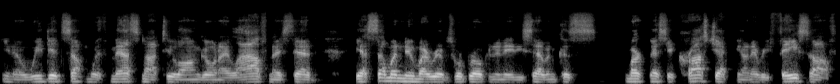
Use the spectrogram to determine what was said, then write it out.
you know, we did something with mess not too long ago, and I laughed and I said, "Yeah, someone knew my ribs were broken in '87 because Mark Messier cross-checked me on every face-off.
